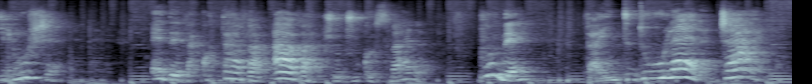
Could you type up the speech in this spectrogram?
filuše, edeva kotava ava čučukosmal, pune va in int dulel, džaj.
